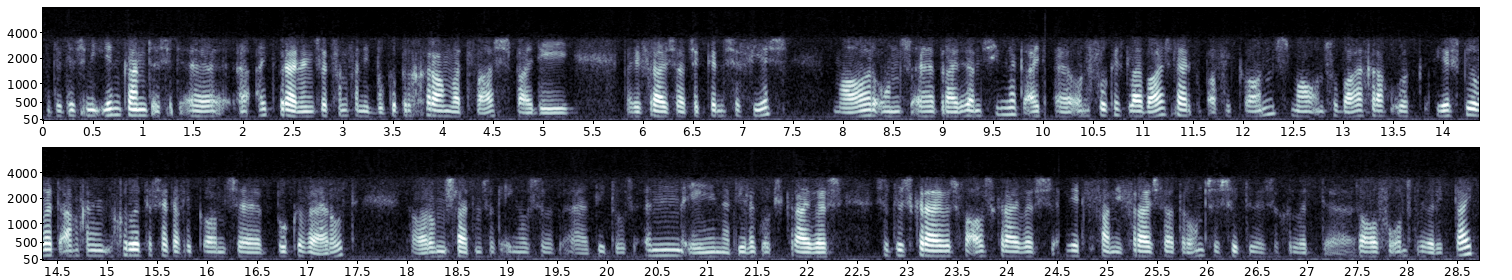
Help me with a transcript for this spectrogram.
Want dit is aan die een kant is dit 'n uh, 'n uitbreiding soort van van die boekeprogram wat was by die by die Vryheid se Kindsfees, maar ons uh, brei dit aansienlik uit. Uh, ons fokus bly baie sterk op Afrikaans, maar ons wil baie graag ook weerspieël wat aangaan in groter Suid-Afrikaanse boekewêreld. Daarom sluit ons ook Engelse uh, titels in en natuurlik ook skrywers, soete skrywers, veral skrywers weet van die Vrystaat rond, so soete is 'n groot uh, taal vir ons prioriteit.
